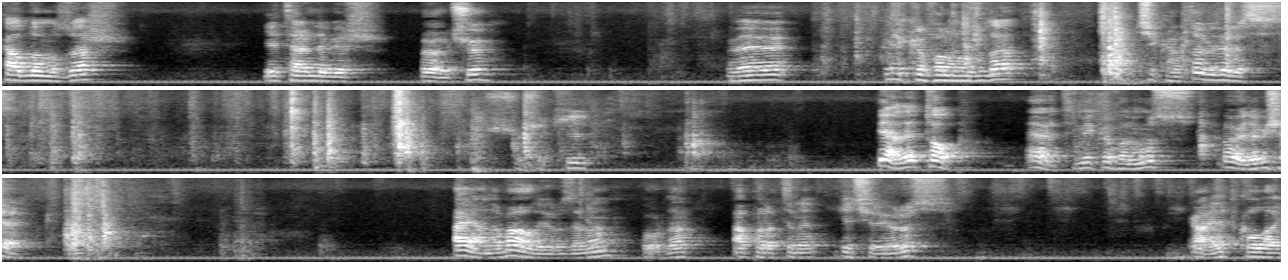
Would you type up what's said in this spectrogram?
kablomuz var. Yeterli bir ölçü. Ve mikrofonumuzu da çıkartabiliriz. Şekil. Bir adet top. Evet, mikrofonumuz böyle bir şey. Ayağına bağlıyoruz hemen. Burada aparatını geçiriyoruz. Gayet kolay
